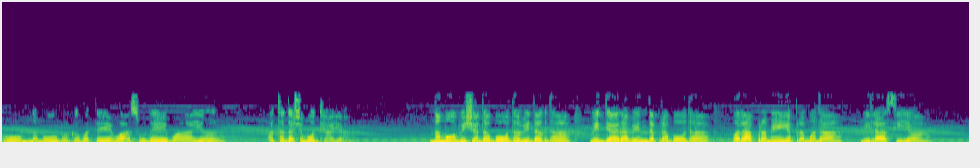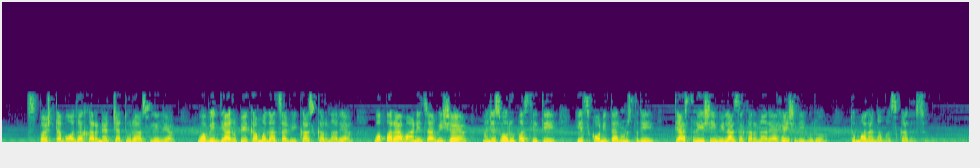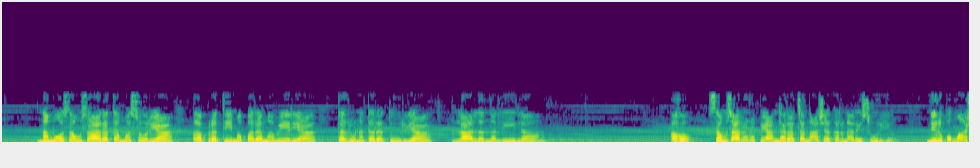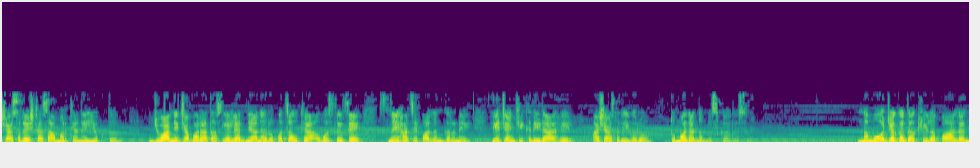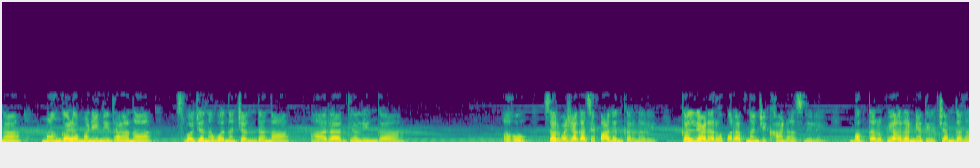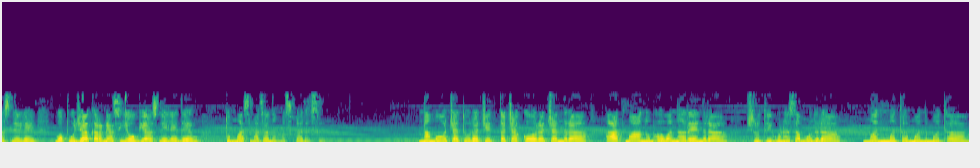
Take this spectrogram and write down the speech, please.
ओम नमो भगवते वासुदेवाय। अथ दशमोध्याय नमो विशद बोध विदग्ध विद्या रविंद प्रबोध पराप्रमेय प्रमदा विलासिया। स्पष्ट बोध करण्यात चतुर असलेल्या व विद्यारूपी कमलाचा विकास करणाऱ्या व परावाणीचा विषय म्हणजे स्वरूप स्थिती हीच कोणी तरुण स्त्री त्या स्त्रीशी विलास करणाऱ्या हे श्री गुरु तुम्हाला नमस्कार असं। नमो संसार तम अप्रतिम परमवीर्या तरुण तर तुर्या लालन लीला. अहो संसाररूपी अंधाराचा नाश करणारे सूर्य निरुपम अशा श्रेष्ठ सामर्थ्याने युक्त ज्वानीच्या भरात असलेल्या ज्ञानरूप चौथ्या अवस्थेचे स्नेहाचे पालन करणे ही ज्यांची क्रीडा आहे अशा श्रीगुरु तुम्हाला नमस्कार असो नमो जगदखिल पालना मंगळ मणी निधाना स्वजन वन चंदना आराध्य लिंगा अहो सर्व जगाचे पालन करणारे कल्याणरूप रत्नांची खाण असलेले भक्तरूपी अरण्यातील चंदन असलेले व पूजा करण्यास योग्य असलेले देव तुम्हाच माझा नमस्कार असो. नमो चतुर चित्त चकोर चंद्र आत्मानुभव नरेंद्र श्रुतिगुण समुद्र मनमथ मनमथा.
